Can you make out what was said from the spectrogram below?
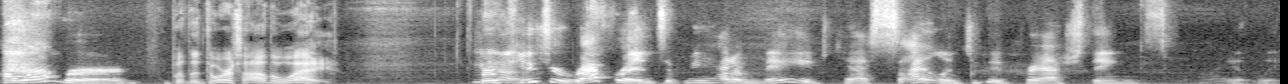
However, But the door's out of the way. for Yeah. future reference, if we had a mage cast silence, you could crash things quietly.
